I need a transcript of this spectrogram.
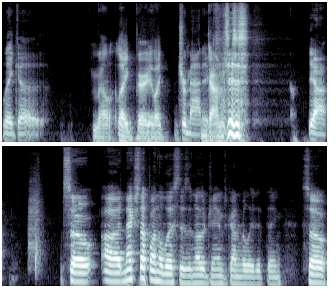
like a Mel- like very like dramatic. Down- yeah. So uh, next up on the list is another James Gunn related thing. So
